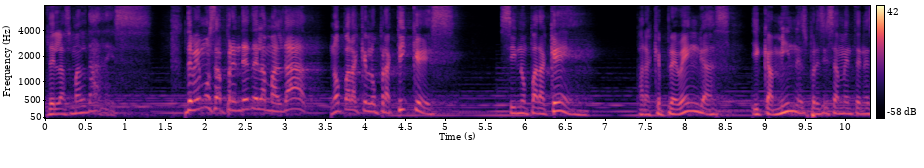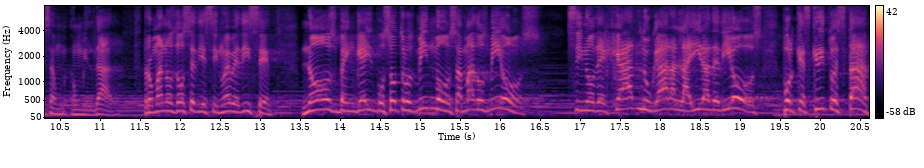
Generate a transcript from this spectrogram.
de las maldades. Debemos aprender de la maldad, no para que lo practiques, sino para qué? Para que prevengas y camines precisamente en esa humildad. Romanos 12, 19 dice, no os venguéis vosotros mismos, amados míos, sino dejad lugar a la ira de Dios, porque escrito está,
